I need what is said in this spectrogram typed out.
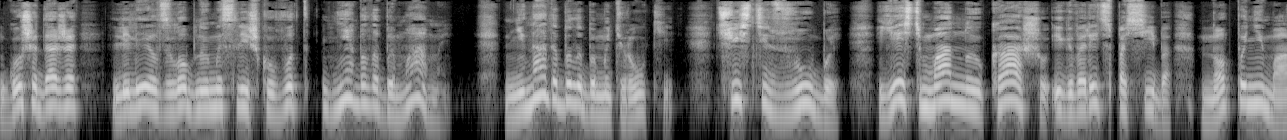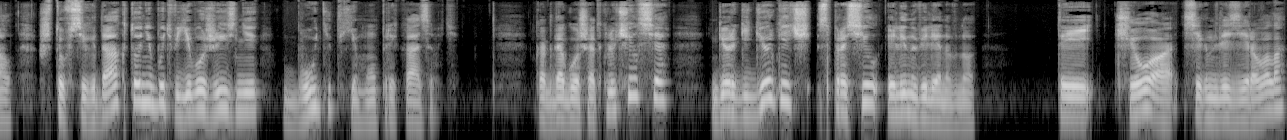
Гоша даже лелеял злобную мыслишку, вот не было бы мамы, не надо было бы мыть руки, чистить зубы, есть манную кашу и говорить спасибо, но понимал, что всегда кто-нибудь в его жизни будет ему приказывать. Когда Гоша отключился, Георгий Георгиевич спросил Элину Веленовну, «Ты чего сигнализировала?»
